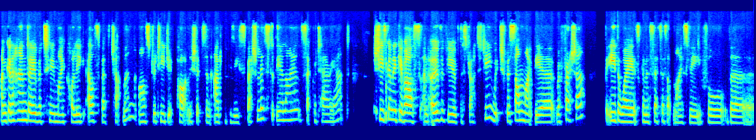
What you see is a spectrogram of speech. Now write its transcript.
I'm going to hand over to my colleague Elspeth Chapman, our Strategic Partnerships and Advocacy Specialist at the Alliance Secretariat. She's going to give us an overview of the strategy, which for some might be a refresher, but either way, it's going to set us up nicely for the,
